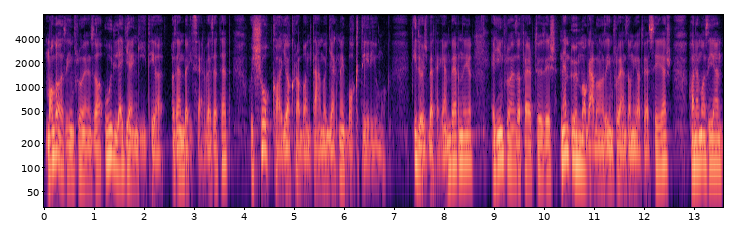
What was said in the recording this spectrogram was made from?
maga az influenza úgy legyengíti az emberi szervezetet, hogy sokkal gyakrabban támadják meg baktériumok idős beteg embernél egy influenza fertőzés nem önmagában az influenza miatt veszélyes, hanem az ilyen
